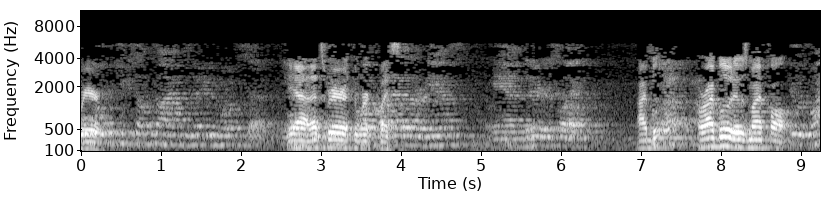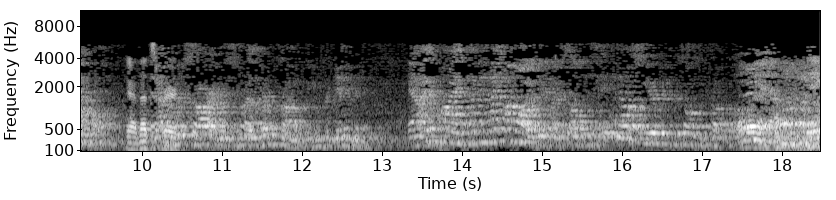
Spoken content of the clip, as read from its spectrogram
uh, rare. look at you sometimes and they don't even know what to say. Yeah, that's rare at the workplace. And they're just like, I blew, or I blew it. It was my fault. it was my fault. Yeah, that's and fair. I'm so sorry. This is what I learned from. Will you forgive me? And I find, I mean, I always get myself, is anyone else here get themselves in trouble? Oh, yeah. And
